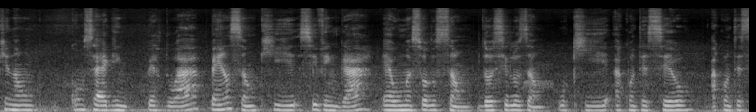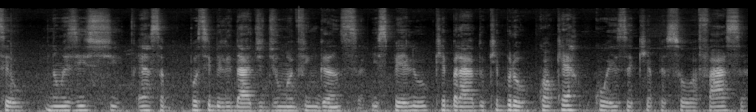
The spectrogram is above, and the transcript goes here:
que não conseguem perdoar pensam que se vingar é uma solução, doce ilusão. O que aconteceu, aconteceu. Não existe essa possibilidade de uma vingança. Espelho quebrado quebrou. Qualquer coisa que a pessoa faça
